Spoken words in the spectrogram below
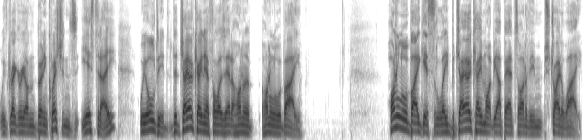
with Gregory on Burning Questions yesterday. We all did. The JOK now follows out of Honolulu, Bay. Honolulu Bay gets the lead, but JOK might be up outside of him straight away.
